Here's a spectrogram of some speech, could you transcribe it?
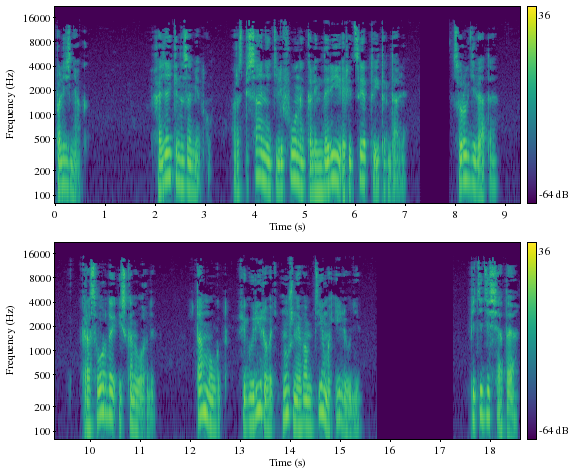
Полезняк. Хозяйки на заметку. Расписание, телефоны, календари, рецепты и так далее. Сорок девятое. Кроссворды и сканворды. Там могут фигурировать нужные вам темы и люди. Пятидесятое.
